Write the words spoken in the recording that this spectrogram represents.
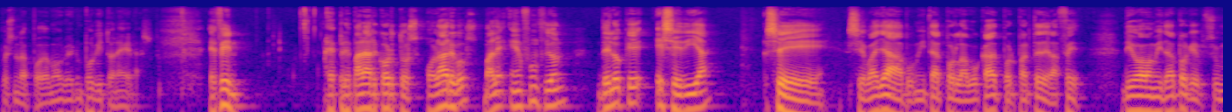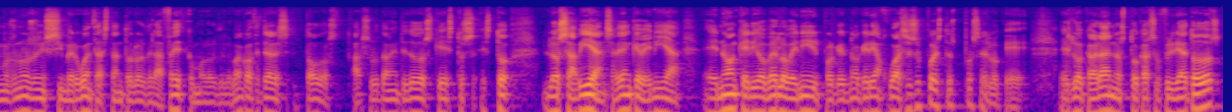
pues la podemos ver un poquito negras. En fin, eh, preparar cortos o largos, ¿vale? En función de lo que ese día se, se vaya a vomitar por la boca por parte de la Fed. Digo a vomitar porque somos unos sinvergüenzas, tanto los de la FED como los de los bancos centrales, todos, absolutamente todos, que estos, esto lo sabían, sabían que venía, eh, no han querido verlo venir porque no querían jugarse sus puestos, pues es lo que es lo que ahora nos toca sufrir a todos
